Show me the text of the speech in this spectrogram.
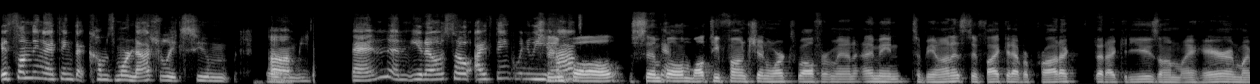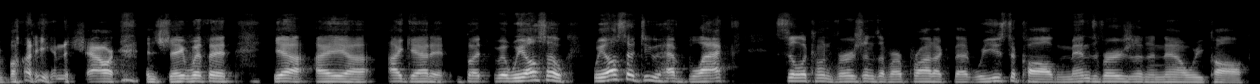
it's something i think that comes more naturally to um men and you know so i think when we simple have, simple yeah. multifunction works well for men i mean to be honest if i could have a product that i could use on my hair and my body in the shower and shave with it yeah i uh i get it but, but we also we also do have black silicone versions of our product that we used to call men's version and now we call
